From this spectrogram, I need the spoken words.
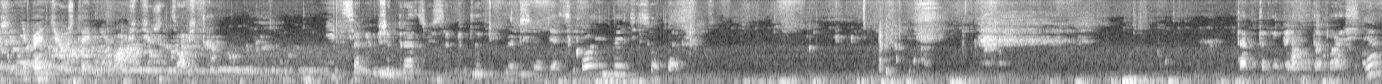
że nie będzie już tej miłości, że coś tam. Idź sobie, przepracuj sobie to wewnętrzne dziecko i będzie super. Tak to wygląda właśnie.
